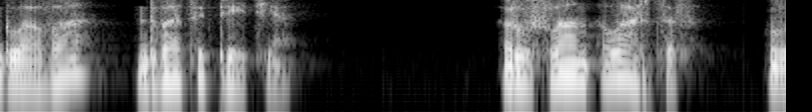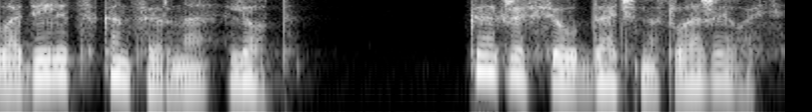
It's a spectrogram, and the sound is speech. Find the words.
Глава 23. Руслан Ларцев, владелец концерна «Лёд». Как же все удачно сложилось.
